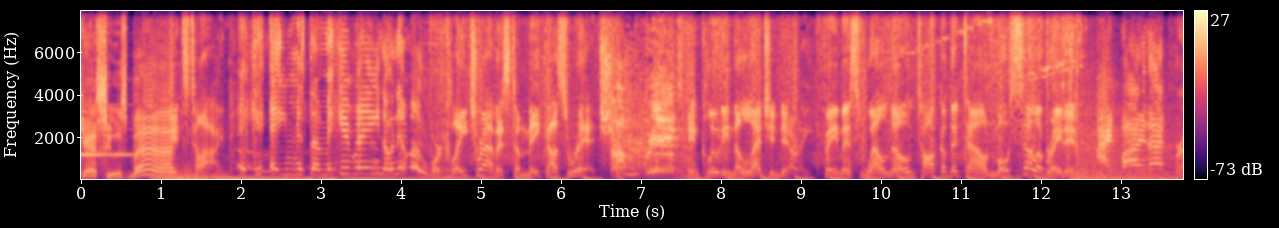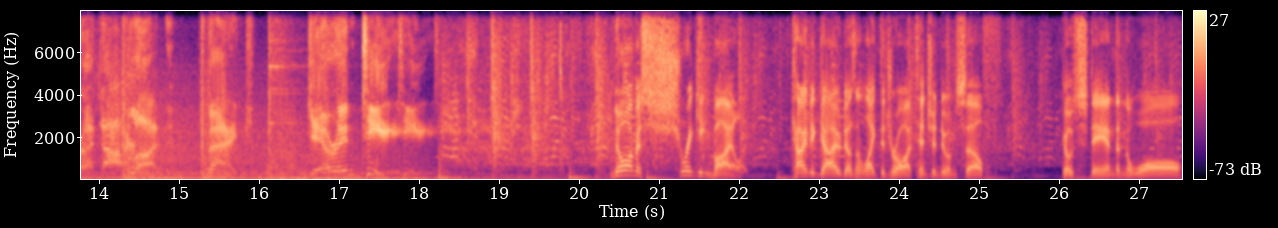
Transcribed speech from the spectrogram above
Guess who's back? It's time AKA Mr. Make It Rain on them. for Clay Travis to make us rich, I'm rich. including the legendary, famous, well known talk of the town most celebrated I'd buy that for a dollar. Blood Bank Guarantee. No, I'm a shrinking violet. Kind of guy who doesn't like to draw attention to himself. Go stand in the wall.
